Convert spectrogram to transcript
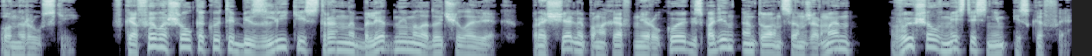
Он русский. В кафе вошел какой-то безликий, странно бледный молодой человек. Прощально помахав мне рукой, господин Антуан Сен-Жермен вышел вместе с ним из кафе.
